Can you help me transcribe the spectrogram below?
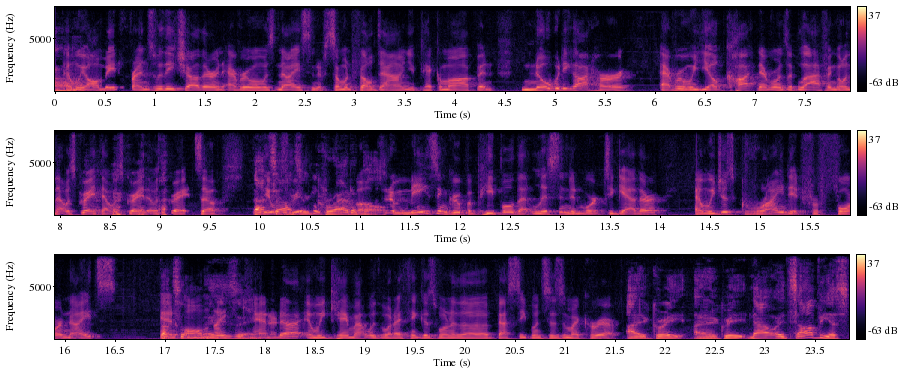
And we uh-huh. all made friends with each other and everyone was nice. And if someone fell down you pick them up. And nobody got hurt. Everyone would yell cut and everyone's like laughing going that was great. That was great. That was great. So That it was sounds really incredible. It was an amazing group of people that listened and worked together. And we just grinded for four nights That's and all night amazing. in Canada and we came out with what I think is one of the best sequences in my career I agree. I agree. Now, it's obvious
